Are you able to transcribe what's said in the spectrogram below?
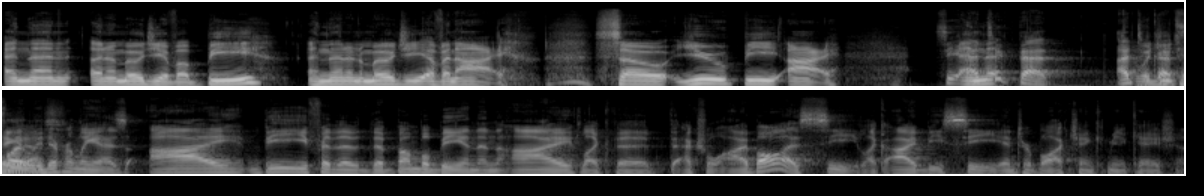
and then an emoji of a B, and then an emoji of an I. So U B I. See, And I the- took that. I took that slightly as? differently as I B for the the bumblebee, and then the I like the the actual eyeball as C, like IBC, inter-blockchain communication.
